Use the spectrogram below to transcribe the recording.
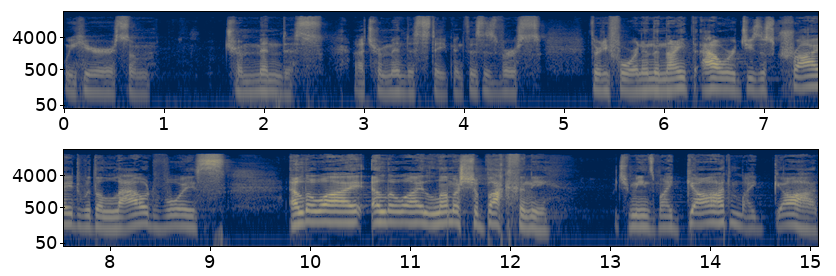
we hear some tremendous, a tremendous statement. This is verse 34. And in the ninth hour, Jesus cried with a loud voice, Eloi, Eloi, lama sabachthani, which means, My God, my God,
